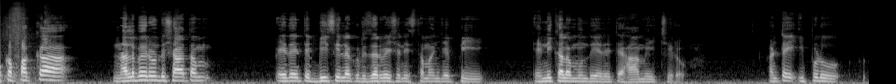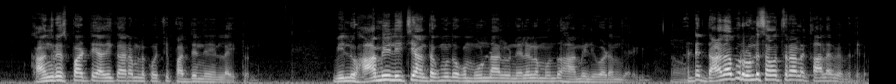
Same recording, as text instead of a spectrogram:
ఒక పక్క నలభై రెండు శాతం ఏదైతే బీసీలకు రిజర్వేషన్ ఇస్తామని చెప్పి ఎన్నికల ముందు ఏదైతే హామీ ఇచ్చారో అంటే ఇప్పుడు కాంగ్రెస్ పార్టీ అధికారంలోకి వచ్చి పద్దెనిమిది నెలలు అవుతుంది వీళ్ళు హామీలు ఇచ్చి అంతకుముందు ఒక మూడు నాలుగు నెలల ముందు హామీలు ఇవ్వడం జరిగింది. అంటే దాదాపు రెండు సంవత్సరాల కాల వ్యవధిలో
